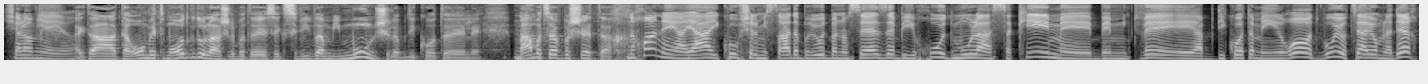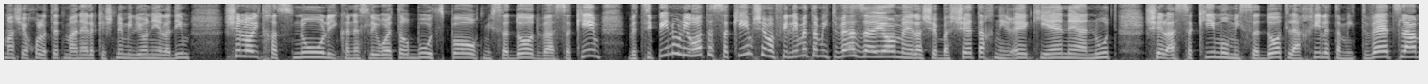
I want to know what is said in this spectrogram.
שלום יאיר. הייתה תרעומת מאוד גדולה של בתי עסק סביב המימון של הבדיקות האלה. נכון. מה המצב בשטח? נכון, אה, היה עיכוב של משרד הבריאות בנושא הזה, בייחוד מול העסקים, אה, במתווה אה, הבדיקות המהירות, והוא יוצא היום לדרך, מה שיכול לתת מענה לכשני מיליון ילדים שלא התחסנו, להיכנס לאירועי תרבות, ספורט, מסעדות ועסקים, וציפינו לראות עסקים שמפעילים את המתווה הזה היום, אלא שבשטח נראה כי אין היענות של עסקים ומסעדות להכיל את המתווה אצלם.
